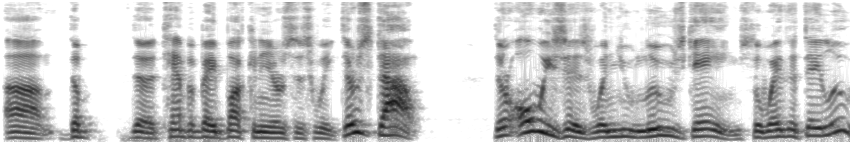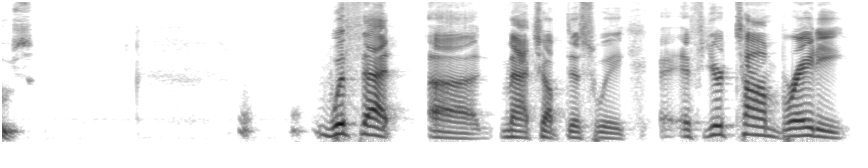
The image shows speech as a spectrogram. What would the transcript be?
um, the the Tampa Bay Buccaneers this week. There's doubt. There always is when you lose games the way that they lose. With that uh, matchup this week, if you're Tom Brady,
